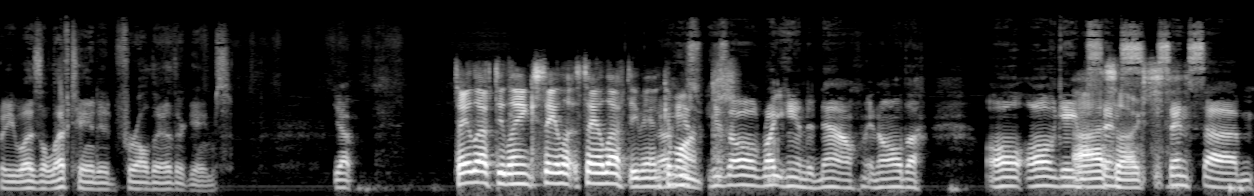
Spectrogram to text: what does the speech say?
but he was a left-handed for all the other games. Yep. Say lefty, Link. Say le- stay a lefty, man. Uh, Come he's, on. He's all right-handed now in all the all all games Ah, since sucks. since um,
